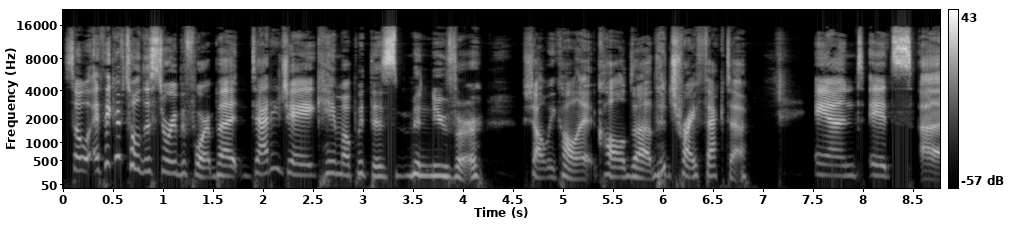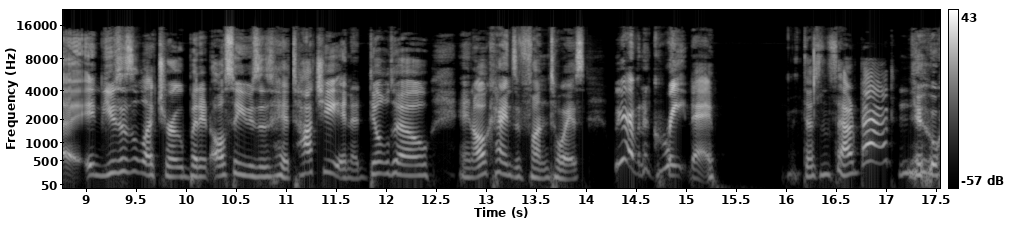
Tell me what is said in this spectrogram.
so I think I've told this story before, but Daddy J came up with this maneuver, shall we call it, called uh, the trifecta. And it's uh it uses electro, but it also uses Hitachi and a dildo and all kinds of fun toys. We were having a great day. It doesn't sound bad. No.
